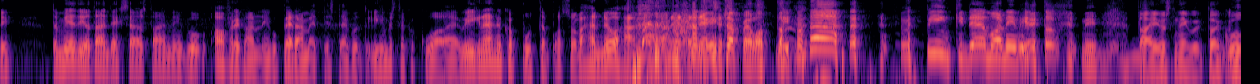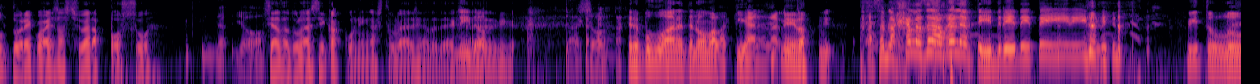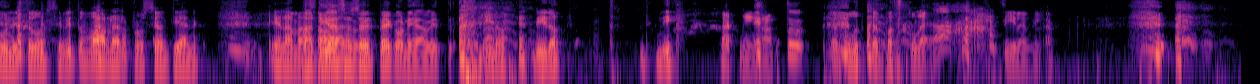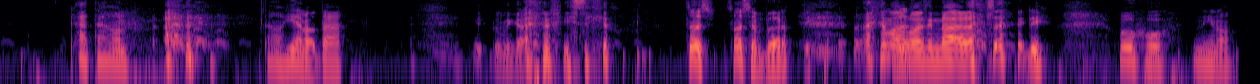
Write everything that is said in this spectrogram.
Niin. Mutta mieti jotain, tiedätkö sä, jostain niin kuin Afrikan niin kuin perämettistä, joku ihmistä, joka kuolee. Joku ikinä nähnytkään puttepossua. Vähän ne on hämmentyneitä. Niitä pelottaa. Niin! Pinkki demoni, vittu. niin, tai just niin kuin toi kulttuuri, kun ei saa syödä possua. No, joo. Sieltä tulee sikakuningas, tulee sieltä, tiedätkö? Niin sä? Tässä on. Ja ne puhuu aina tämän omalla kielellä. Niin on. Niin. Vittu luunituussi. Vittu Warner Bros. on tiennyt elämän Mä tiedän, sä söit pekonia, vittu. Niin on, niin on. Niin, niin on. Ja puttepas tulee silmillä. Tää, tää on, tää on hienoa tää. Vittu, mikä visio. Se olisi, se olisi se vörtti. Mä haluaisin nähdä sen. Niin, Huhhuh. niin on.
